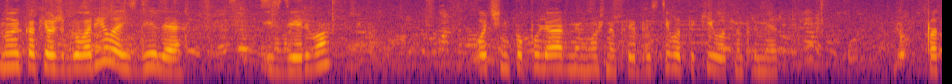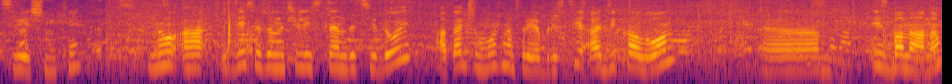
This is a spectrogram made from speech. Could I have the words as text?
Ну и, как я уже говорила, изделия из дерева очень популярны. Можно приобрести вот такие вот, например, подсвечники. Ну, а здесь уже начались стенды с едой, а также можно приобрести одеколон эм, из бананов.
